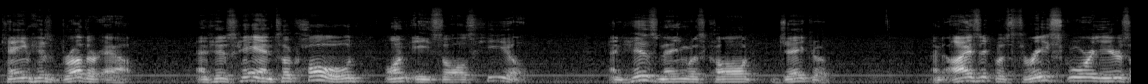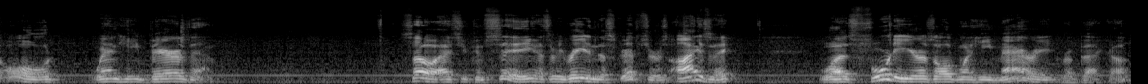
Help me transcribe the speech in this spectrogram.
came his brother out, and his hand took hold on Esau's heel. And his name was called Jacob. And Isaac was threescore years old when he bare them. So, as you can see, as we read in the scriptures, Isaac was 40 years old when he married Rebekah,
